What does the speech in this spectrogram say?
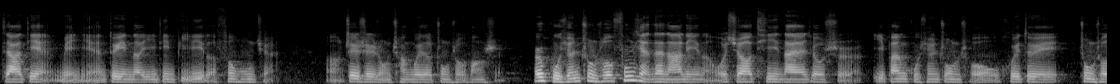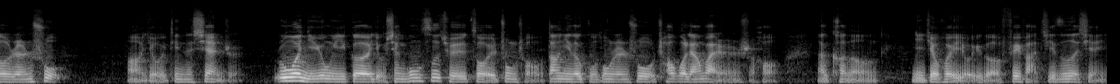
家店每年对应的一定比例的分红权，啊，这是一种常规的众筹方式。而股权众筹风险在哪里呢？我需要提醒大家，就是一般股权众筹会对众筹的人数，啊，有一定的限制。如果你用一个有限公司去作为众筹，当你的股东人数超过两百人的时候，那可能。你就会有一个非法集资的嫌疑，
